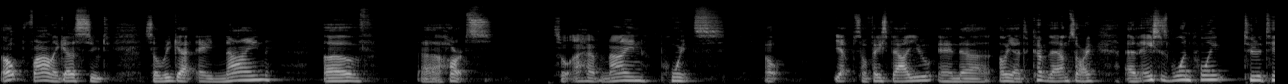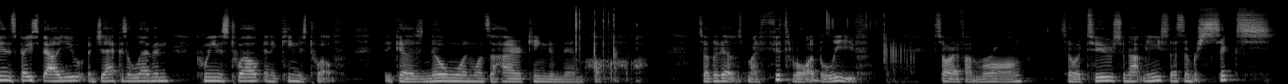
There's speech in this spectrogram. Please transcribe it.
Oh, finally got a suit. So we got a nine of uh, hearts. So I have nine points. Oh, yep. So face value and uh, oh yeah, to cover that, I'm sorry. An ace is one point, two to ten is face value. A jack is eleven, queen is twelve, and a king is twelve because no one wants a higher king than them. So I think that was my fifth roll, I believe. Sorry if I'm wrong. So a two, so not me. So that's number six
